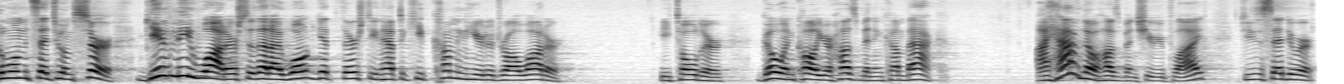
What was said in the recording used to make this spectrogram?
The woman said to him, Sir, give me water so that I won't get thirsty and have to keep coming here to draw water. He told her, Go and call your husband and come back. I have no husband, she replied. Jesus said to her,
